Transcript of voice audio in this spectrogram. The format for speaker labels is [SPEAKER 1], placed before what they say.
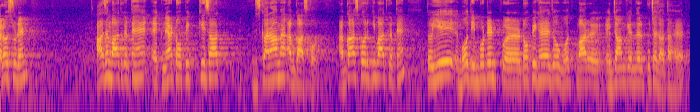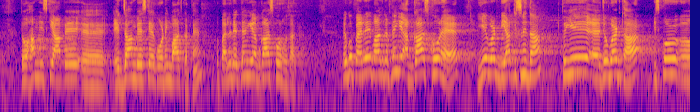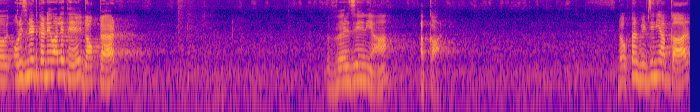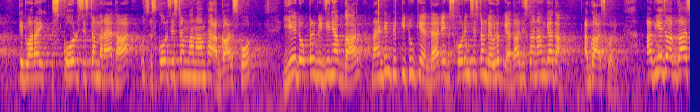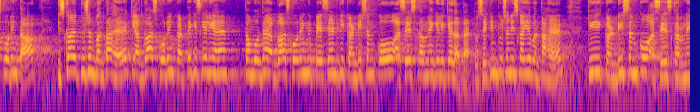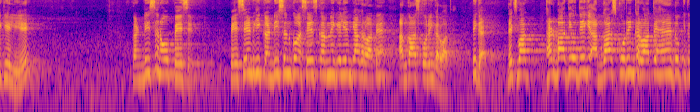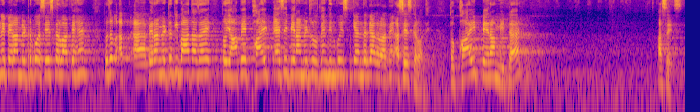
[SPEAKER 1] Hello student आज हम बात करते हैं एक नया टॉपिक के साथ, जिसका नाम है अवगाह स्कोर अवगाह स्कोर की बात करते हैं तो ये बहुत इम्पोर्टेंट टॉपिक है जो बहुत बार एग्ज़ाम के अंदर पूछा जाता है. तो हम इसकी यहाँ पे एग्ज़ाम बेस के अकॉर्डिंग बात करते हैं. तो पहले देखते हैं कि अवगाह स्कोर होता क्या देखो, पहले बात करते हैं कि अवगाह स्कोर है, ये वर्ड दिया किसने था? तो ये जो वर्ड था इसको ओरिजिनेट करने वाले थे doctor Virginia Apgar doctor Virginia Apgar के द्वारा एक स्कोर सिस्टम बनाया था। उस स्कोर सिस्टम का नाम था अबगार स्कोर ये डॉक्टर वर्जीनिया अपकार 1952 के अंदर एक स्कोरिंग सिस्टम डेवलप किया था, जिसका नाम क्या था? अबगार स्कोरिंग अब ये जो अबगार स्कोरिंग था इसका एक क्वेश्चन बनता है कि अबगा स्कोरिंग करते किसके लिए हैं? तो हम बोलते हैं अबगा स्कोरिंग पेशेंट की कंडीशन को असेस करने के लिए किया जाता है। तो सेकंड क्वेश्चन इसका ये बनता है कि कंडीशन को असेस करने के लिए कंडीशन ऑफ़ पेशेंट पेशेंट की कंडीशन को असेस करने के लिए हम क्या करवाते हैं? अफगा स्कोरिंग करवाते हैं। ठीक है? नेक्स्ट बात थर्ड बात ये होती है कि अबगा स्कोरिंग करवाते हैं तो कितने पैरामीटर को असेस करवाते हैं। तो जब पैरामीटर की बात आ जाए तो यहाँ पे फाइव ऐसे पैरामीटर होते हैं जिनको इसके अंदर क्या करवाते हैं असेस करवाते हैं। तो फाइव पैरामीटर असेस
